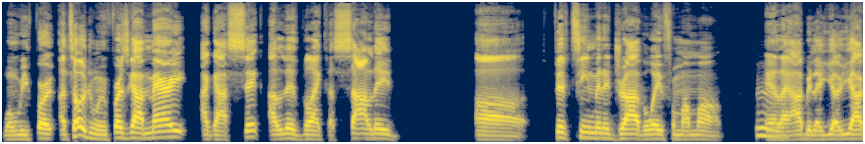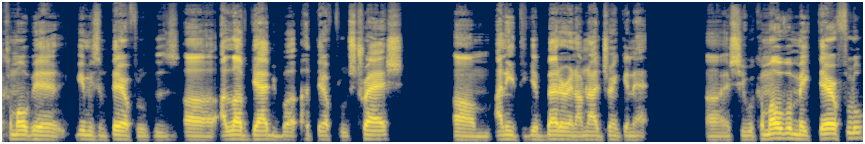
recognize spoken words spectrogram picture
when we first I told you when we first got married, I got sick. I lived like a solid uh 15 minute drive away from my mom. And Mm. like I'll be like, yo, you gotta come over here, give me some Theraflu because uh I love Gabby, but her Theraflu's trash. Um, I need to get better and I'm not drinking that. Uh, and she would come over, make Theraflu.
